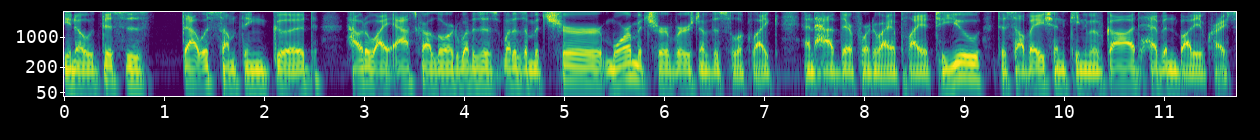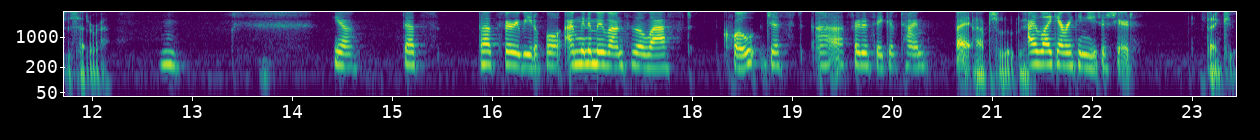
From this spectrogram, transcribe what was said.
you know, this is that was something good. How do I ask our Lord, what is this, what does a mature, more mature version of this look like? And how therefore do I apply it to you, to salvation, kingdom of God, heaven, body of Christ, etc. Yeah, that's that's very beautiful. I'm going to move on to the last quote, just uh, for the sake of time. But Absolutely. I like everything you just shared. Thank you.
